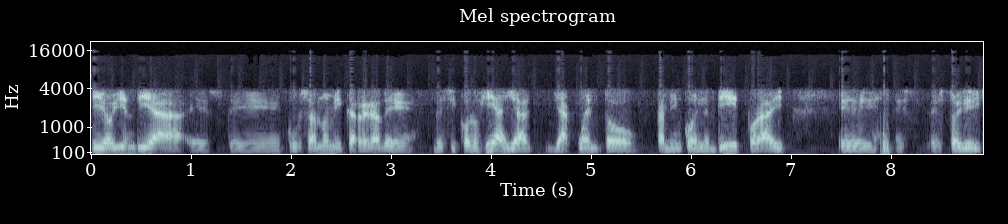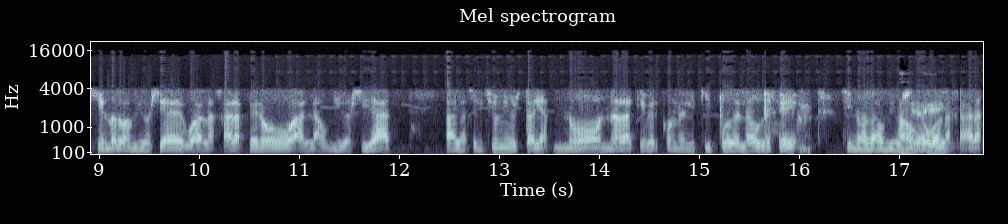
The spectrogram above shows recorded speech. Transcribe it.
y hoy en día este, cursando mi carrera de, de, psicología, ya, ya cuento también con el ENDIT, por ahí eh, estoy dirigiendo a la Universidad de Guadalajara, pero a la universidad a la selección universitaria, no nada que ver con el equipo de la UDG, sino a la Universidad de Guadalajara.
